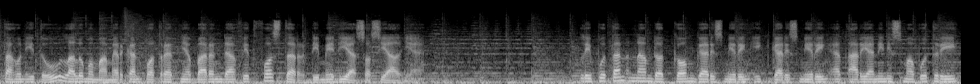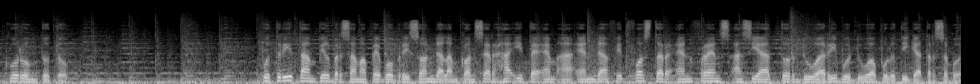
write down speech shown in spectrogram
tahun itu lalu memamerkan potretnya bareng David Foster di media sosialnya. Liputan6.com garis miring ik garis miring at Aryaninisma Putri, kurung tutup. Putri tampil bersama Pebo Brison dalam konser HITMAN David Foster and Friends Asia Tour 2023 tersebut.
